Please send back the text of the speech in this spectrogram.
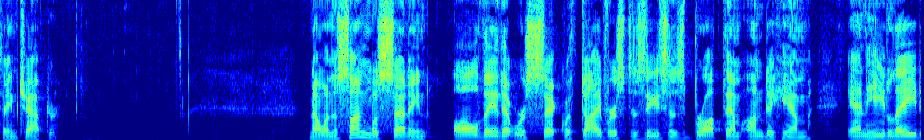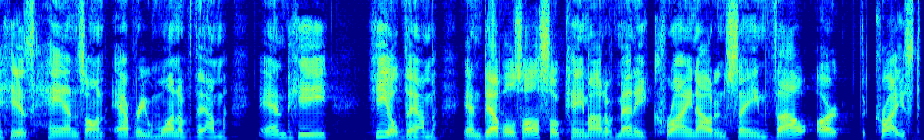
same chapter. Now, when the sun was setting, all they that were sick with divers diseases brought them unto him, and he laid his hands on every one of them, and he healed them. And devils also came out of many, crying out and saying, Thou art the Christ,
